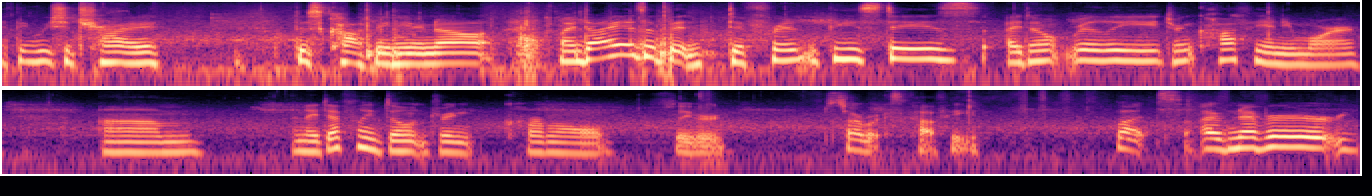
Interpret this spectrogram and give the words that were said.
I think we should try this coffee here now. My diet is a bit different these days. I don't really drink coffee anymore. Um, and I definitely don't drink caramel flavored Starbucks coffee. But I've never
